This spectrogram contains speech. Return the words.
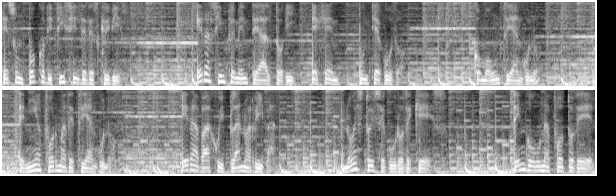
es un poco difícil de describir. Era simplemente alto y, ejem, puntiagudo. ¿Como un triángulo? Tenía forma de triángulo. Era abajo y plano arriba. No estoy seguro de qué es. Tengo una foto de él.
